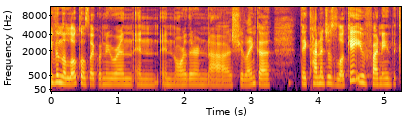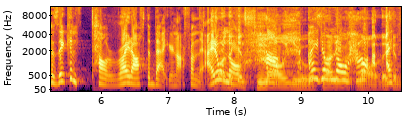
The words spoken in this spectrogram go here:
even the locals like when we were in in, in northern uh, sri lanka they kind of just look at you funny because they can tell right off the bat you're not from there. I don't they know can how, smell you. i don't know even- how no, they I- can-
